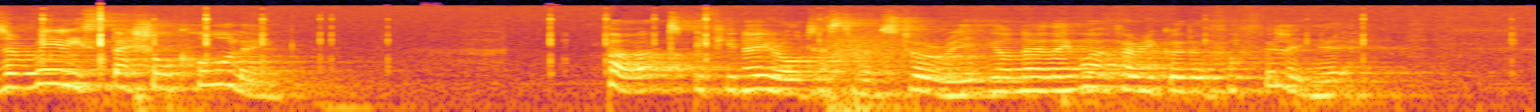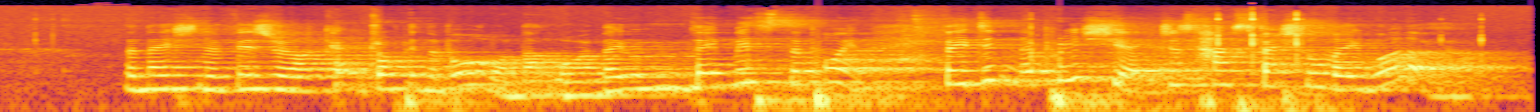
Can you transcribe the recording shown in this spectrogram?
It's a really special calling. But if you know your Old Testament story, you'll know they weren't very good at fulfilling it. The nation of Israel kept dropping the ball on that one. They, they missed the point. They didn't appreciate just how special they were.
